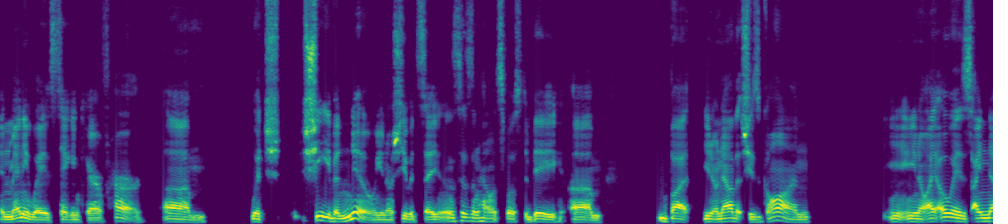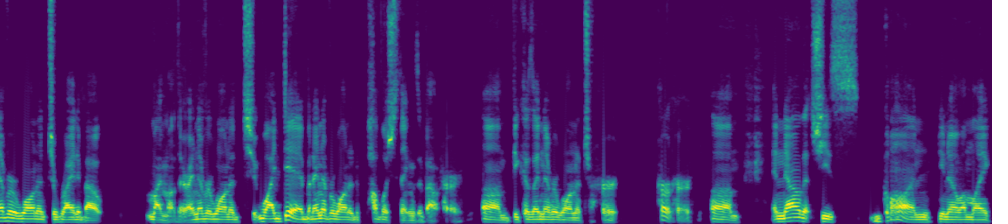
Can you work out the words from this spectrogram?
in many ways taking care of her um which she even knew you know. She would say this isn't how it's supposed to be. Um but you know now that she's gone you, you know i always i never wanted to write about my mother. I never wanted to well i did but i never wanted to publish things about her um because i never wanted to hurt hurt her. Um and now that she's gone you know i'm like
